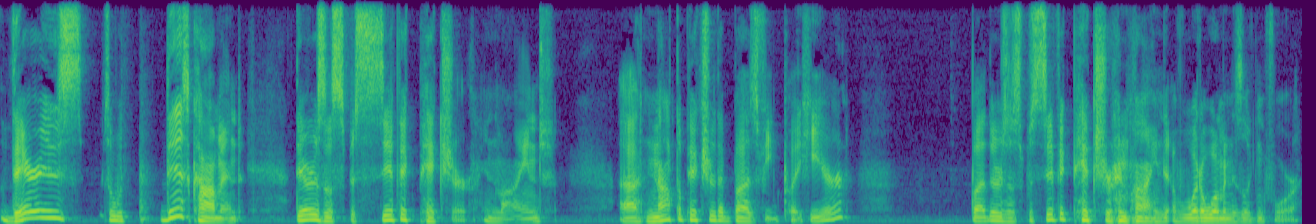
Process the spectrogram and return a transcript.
there is, so with this comment, there is a specific picture in mind. Uh, not the picture that BuzzFeed put here, but there's a specific picture in mind of what a woman is looking for.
